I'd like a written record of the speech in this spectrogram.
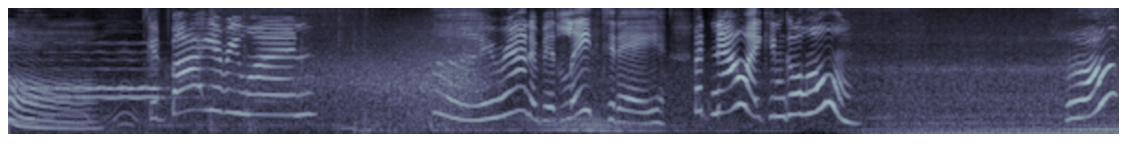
Oh. Goodbye, everyone. I ran a bit late today, but now I can go home. Huh?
